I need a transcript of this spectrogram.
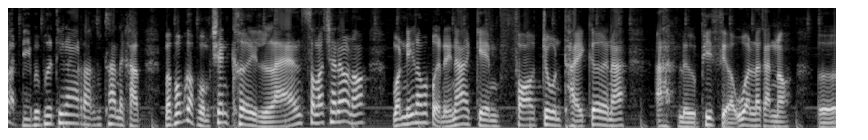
วัสดีเพื่อนๆที่น่ารักทุกท่านนะครับ มาพบกับผมเช่นเคยแลนสล็อตชาแนลเนาะวันนี้เรามาเปิดในหน้าเกม Fortune Tiger นะอะหรือพี่เสืออ้วนแล้วกันเนาะเออ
